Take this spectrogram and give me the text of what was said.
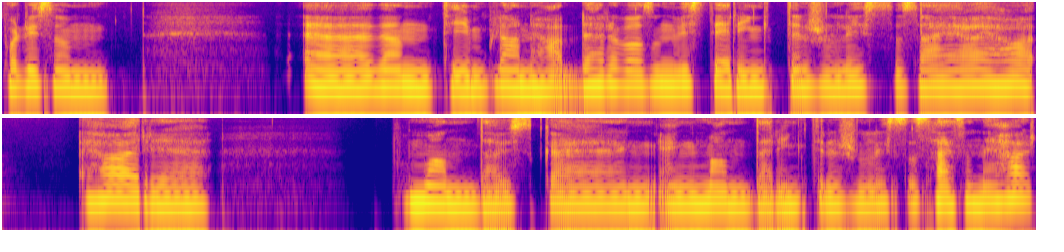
på liksom uh, den timeplanen jeg hadde. Det var sånn hvis jeg ringte en journalist og sa ja, jeg har, jeg har eh, på mandag husker jeg en, en mandag ringte en journalist og sa sånn jeg har,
